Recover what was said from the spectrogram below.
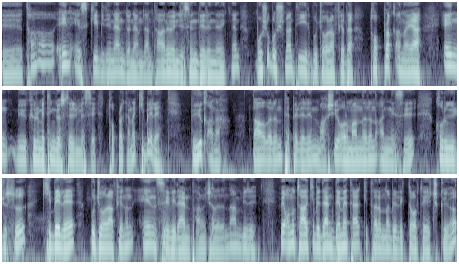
e, ta en eski bilinen dönemden, tarih öncesinin derinlerinden boşu boşuna değil bu coğrafyada toprak anaya en büyük hürmetin gösterilmesi. Toprak ana kibele, büyük ana dağların, tepelerin, vahşi ormanların annesi, koruyucusu Kibele bu coğrafyanın en sevilen tanrıçalarından biri. Ve onu takip eden Demeter ki tarımla birlikte ortaya çıkıyor.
